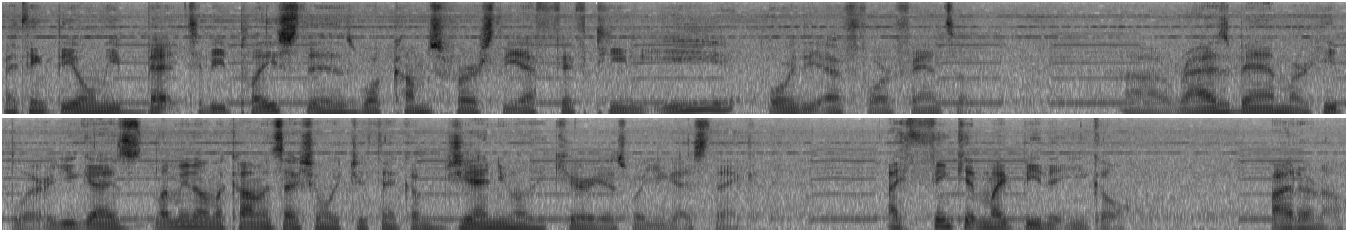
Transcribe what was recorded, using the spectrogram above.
I think the only bet to be placed is what comes first, the F-15E or the F-4 Phantom. Uh, Razbam or Heatblur. You guys, let me know in the comment section what you think. I'm genuinely curious what you guys think. I think it might be the Eagle. I don't know.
